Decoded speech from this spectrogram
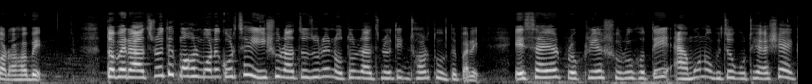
করা হবে। তবে রাজনৈতিক মহল মনে করছে ইস্যু রাজ্য জুড়ে নতুন রাজনৈতিক ঝড় তুলতে পারে। এসআইআর প্রক্রিয়া শুরু হতেই এমন অভিযোগ উঠে আসে এক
